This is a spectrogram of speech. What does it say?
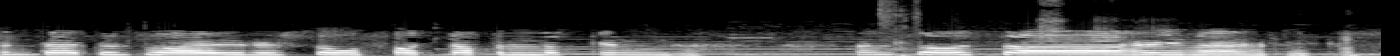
and that is why you're so fucked up looking. I'm so sorry, Maddox.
